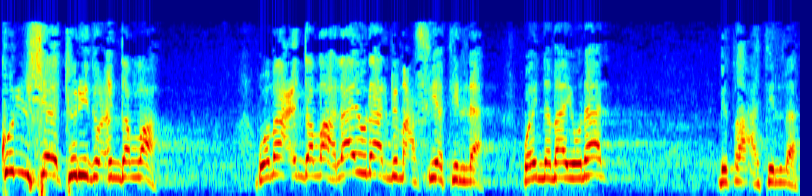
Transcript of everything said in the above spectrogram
كل شيء تريد عند الله. وما عند الله لا ينال بمعصية الله وإنما ينال بطاعة الله.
